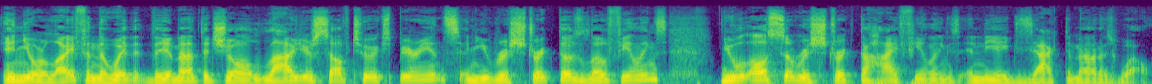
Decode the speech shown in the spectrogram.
in your life and the way that the amount that you'll allow yourself to experience and you restrict those low feelings, you will also restrict the high feelings in the exact amount as well.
